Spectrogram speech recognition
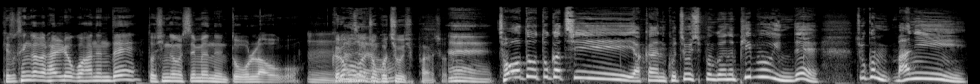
계속 생각을 하려고 하는데 또 신경을 쓰면은 또 올라오고 음. 그런 부분. 좀 고치고 싶어요. 저도. 네, 저도 똑같이 약간 고치고 싶은 거는 피부인데 조금 많이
